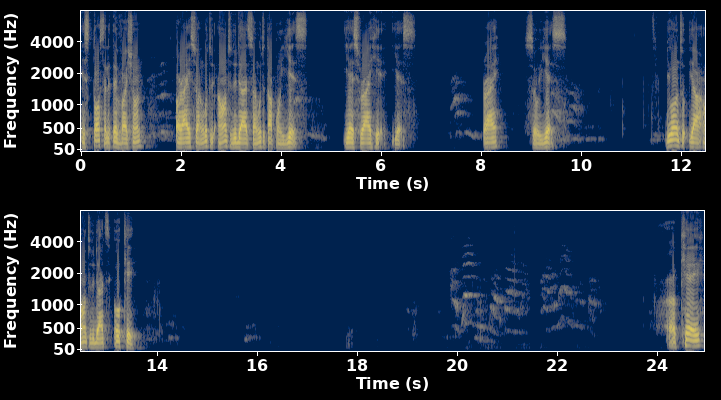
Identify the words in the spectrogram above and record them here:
Install selected version. All right so i'm going to i want to do that. So i'm going to tap on yes. Yes right here. Yes. Right? So yes. Do you want to yeah i want to do that. Okay okay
